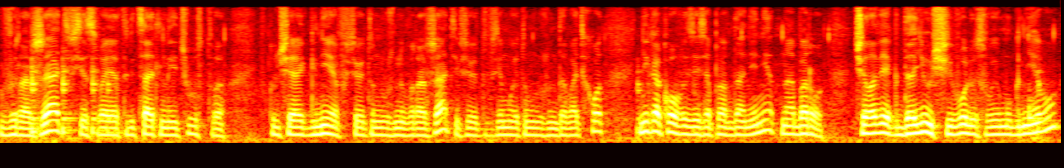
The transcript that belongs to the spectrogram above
выражать, все свои отрицательные чувства, включая гнев, все это нужно выражать, и все это, всему этому нужно давать ход. Никакого здесь оправдания нет, наоборот. Человек, дающий волю своему гневу,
